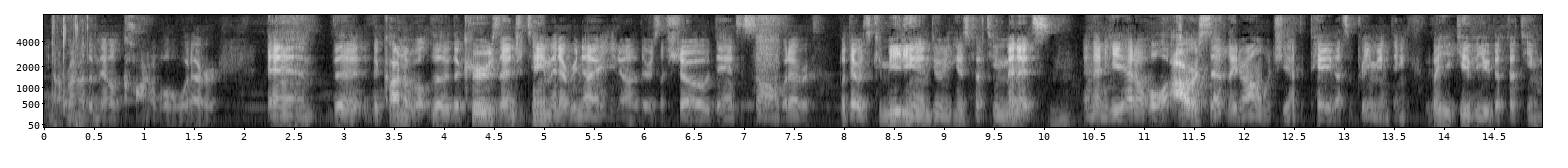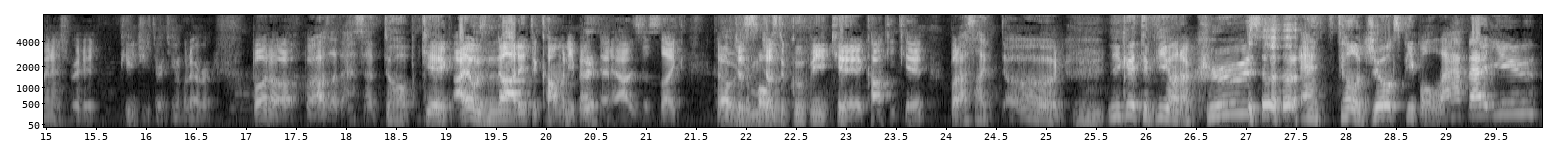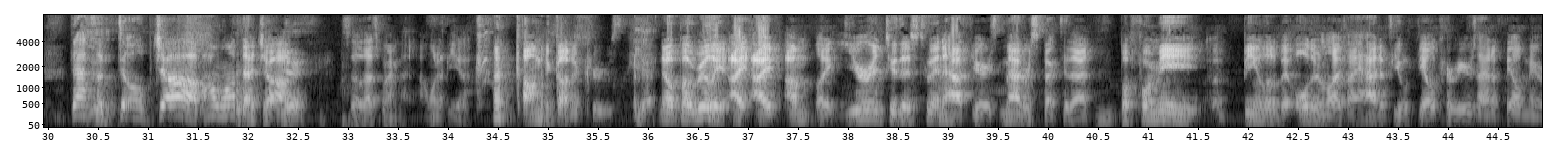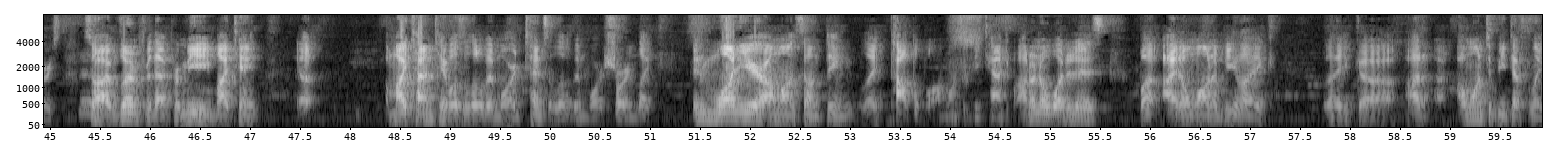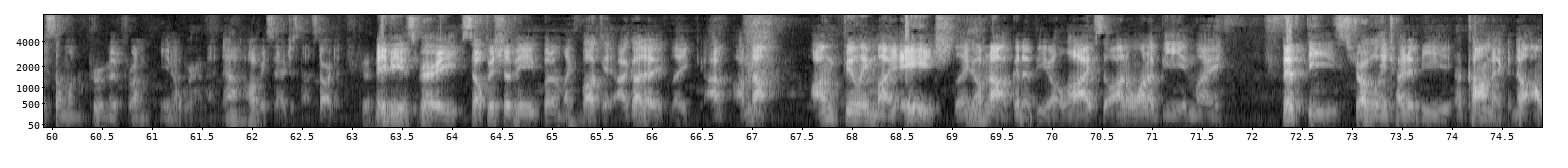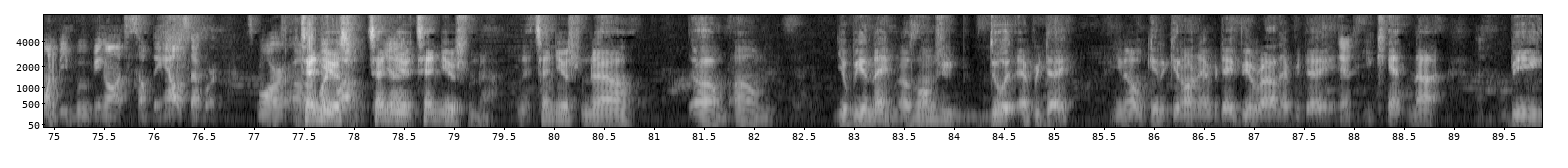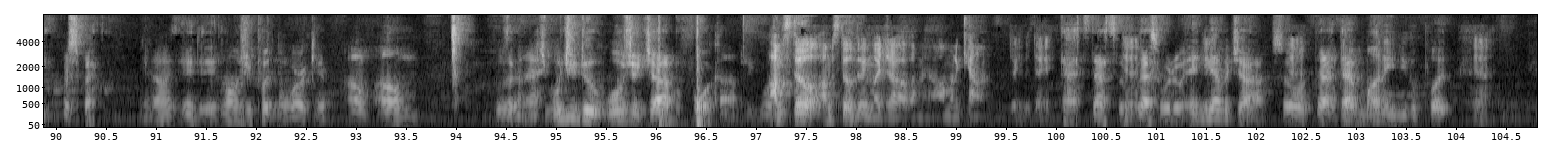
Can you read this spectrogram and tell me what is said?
you know, run of the mill carnival, whatever. And the the carnival, the the cruise, the entertainment every night. You know, there's a show, dance, a song, whatever. But there was a comedian doing his 15 minutes, Mhm. and then he had a whole hour set later on, which you had to pay. That's a premium thing. But he give you the 15 minutes rated PG-13, whatever. But uh, but I was like, that's a dope gig. I was not into comedy back Yeah. then. I was just like, That was just just a goofy kid, cocky kid. But I was like, dude, you get to be on a cruise and tell jokes. People laugh at you. That's a dope job. I want that job. yeah. So that's where I'm at. I want to be a comic on a cruise. No, but really, I, I I'm like you're into this two and a half years. Mad respect to that. Mhm. But for me, uh, being a little bit older in life, I had a few failed careers. I had a failed marriage. So I've learned for that. For me, my time, uh, my timetable is a little bit more intense, a little bit more shortened. Like in one year, I want something like palpable. I want to be tangible. I don't know what it is, but I don't want to be like, like uh, I, I want to be definitely someone improvement from you know where I'm at now. Obviously, I just got started. Maybe it's very selfish of me, but I'm like, fuck it. I gotta like, I'm, I'm not. I'm feeling my age. Like Yeah. I'm not gonna be alive, so I don't want to be in my 50s struggling trying to be a comic. No, I want to be moving on to something else that work. It's more uh, ten years, ten Yeah. years, ten years from now. Ten years from now, um, um, you'll be a name as long as you do it every day. You know, get it, get on every day, be around every day. Yeah. You can't not be respected. You know, it, it, as long as you're putting the work in. Um, um, what was I going to ask you? What would you do? What was your job before comedy? What- I'm still I'm still doing my job. I mean, I'm an accountant during the day. That's that's the Yeah. that's doing. And you have a job, so Yeah. that that money you could put, Yeah.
